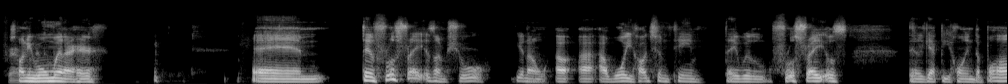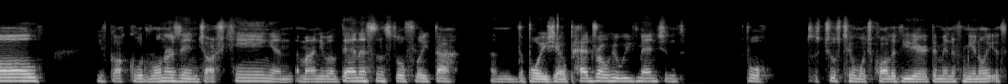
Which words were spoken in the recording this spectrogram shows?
Fair There's only one winner here. um, they'll frustrate us, I'm sure. You know, a, a, a Roy Hodgson team, they will frustrate us. They'll get behind the ball. You've got good runners in Josh King and Emmanuel Dennis and stuff like that. And the boy João Pedro, who we've mentioned. But there's just too much quality there at the minute from United.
